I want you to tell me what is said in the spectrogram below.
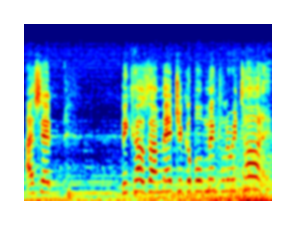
I said, Because I'm educable mentally retarded.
